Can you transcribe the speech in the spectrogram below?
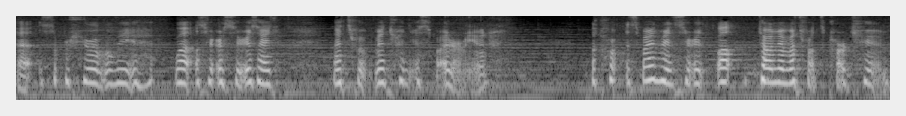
uh, superhero movie, well, a series I'd like to mention is Spider-Man. The Spider-Man series, well, don't know much about the cartoon,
